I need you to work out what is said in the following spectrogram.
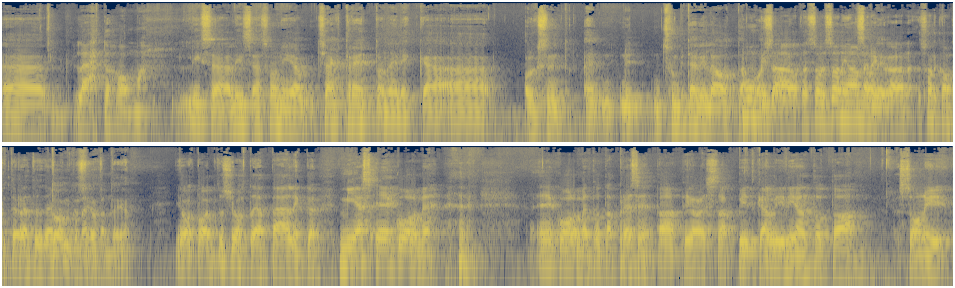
Ää, lähtöhomma. Lisää, lisää. Sony ja Jack Tretton, eli ää, oliko se nyt, äh, nyt, nyt sun pitää vielä auttaa. Mun pitää auttaa. Se oli Sony American, oli Sony Computer Entertainment. Toimitusjohtaja. Joo, toimitusjohtaja, päällikkö, mies E3, E3 tota, presentaatioissa, pitkän linjan tota, Sony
